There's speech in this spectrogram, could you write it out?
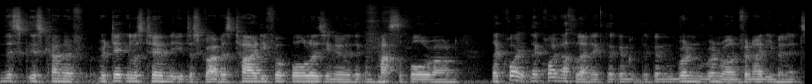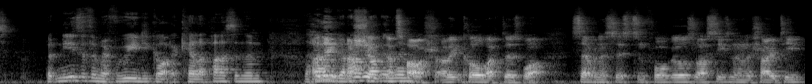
this this kind of ridiculous term that you describe as tidy footballers. You know, they can pass the ball around. They're quite they're quite athletic. They can they can run run around for ninety minutes. But neither of them have really got a killer pass in them. They I think, got a I shot think in that's them. harsh. I think Colback does what seven assists and four goals last season in a shy team.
